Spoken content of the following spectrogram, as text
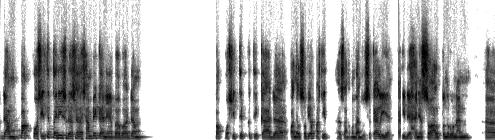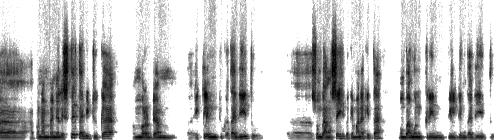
dampak positif tadi sudah saya sampaikan ya bahwa dampak positif ketika ada panel surya pasti uh, sangat membantu sekali ya. Tidak hanya soal penurunan uh, apa namanya listrik tapi juga meredam uh, iklim juga tadi itu sumbangsih bagaimana kita membangun green building tadi itu.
